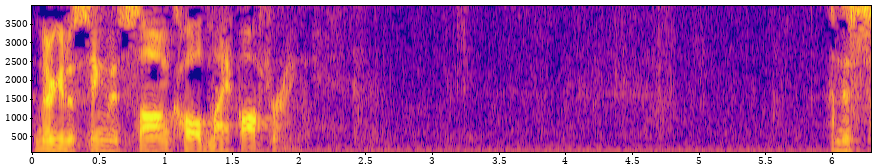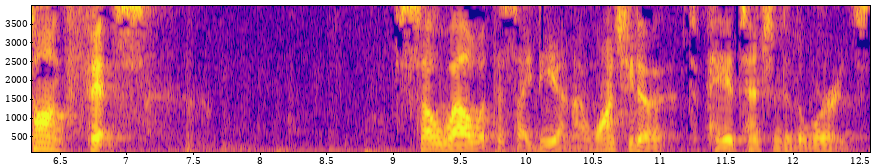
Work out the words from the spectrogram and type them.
And they're going to sing this song called My Offering. And this song fits so well with this idea, and I want you to, to pay attention to the words.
